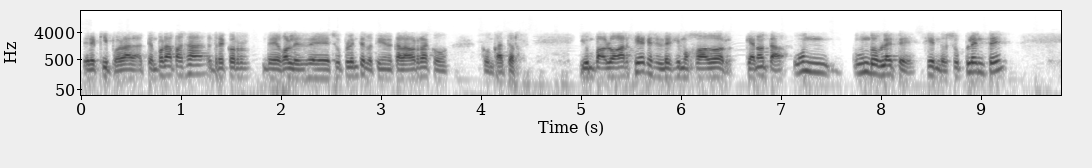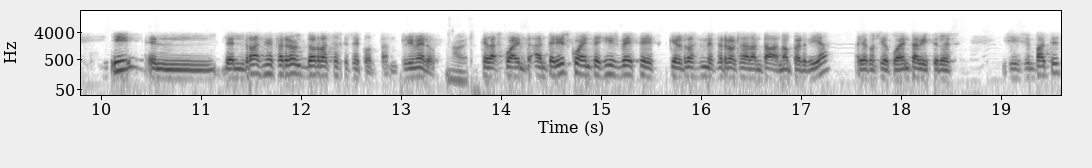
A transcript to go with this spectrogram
del equipo. La temporada pasada, el récord de goles de suplente lo tiene el Calahorra con, con 14. Y un Pablo García, que es el décimo jugador que anota un, un doblete siendo suplente, y el del Racing de Ferrol dos rachas que se cortan. Primero, que las 40, anteriores 46 veces que el Racing de Ferrol se adelantaba no perdía, había conseguido 40 victorias y 6 empates,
